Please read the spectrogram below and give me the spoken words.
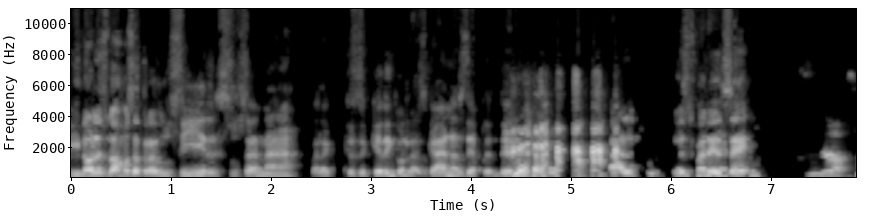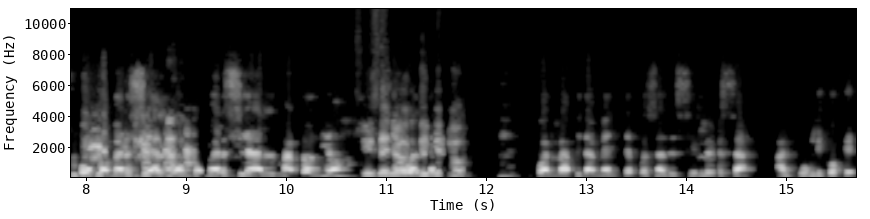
Y no les vamos a traducir, Susana, para que se queden con las ganas de aprender. ¿Les parece? No. Un comercial, un comercial, Mardonio. Sí, señor, dímelo. pues rápidamente, pues a decirles al público que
